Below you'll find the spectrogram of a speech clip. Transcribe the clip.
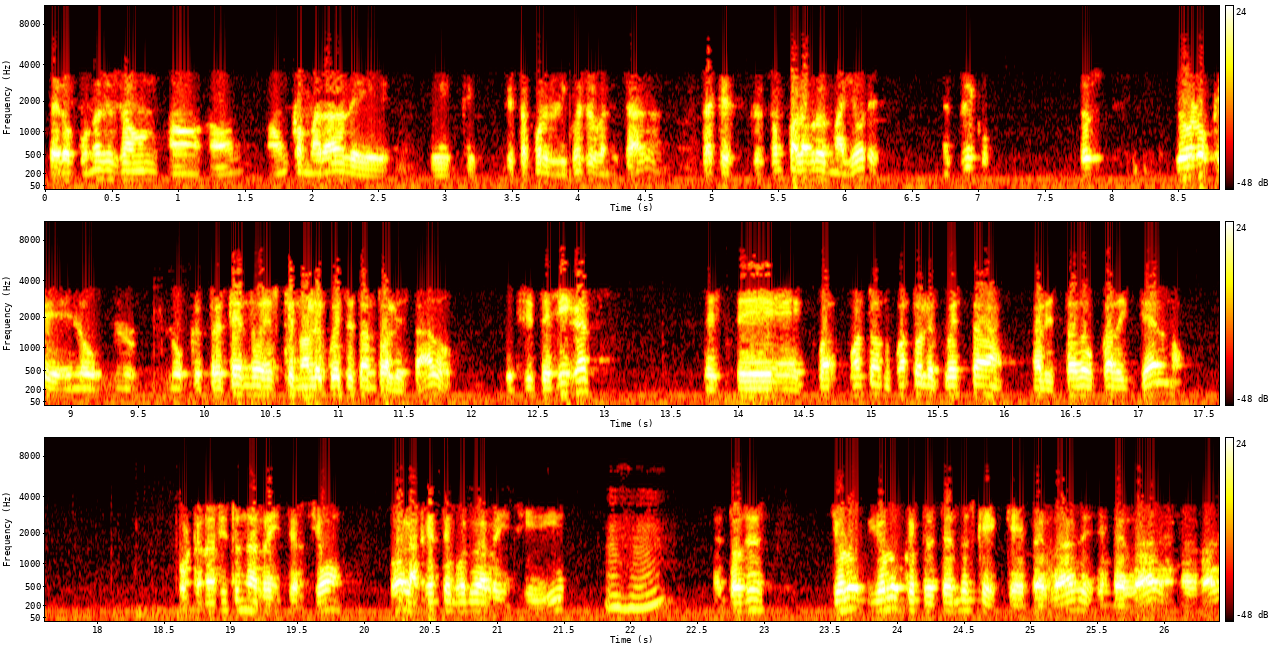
pero conoces a un, a, un, a un camarada de, que, que, está por delincuencia organizada. O sea, que, son palabras mayores. ¿Me explico? Entonces, yo lo que lo, lo, que pretendo es que no le cueste tanto al Estado. Porque si te fijas, este, ¿cuánto, cuánto le cuesta al Estado cada interno? Porque no existe una reinserción. Toda la gente vuelve a reincidir. Entonces, yo lo, yo lo que pretendo es que, que en verdad, en verdad, en verdad,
